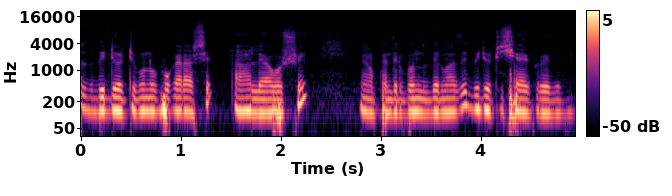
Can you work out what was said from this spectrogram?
যদি ভিডিওটি কোনো উপকার আসে, তাহলে অবশ্যই আপনাদের বন্ধুদের মাঝে ভিডিওটি শেয়ার করে দেবেন।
